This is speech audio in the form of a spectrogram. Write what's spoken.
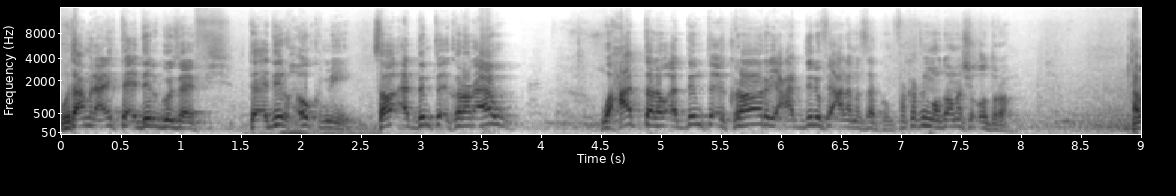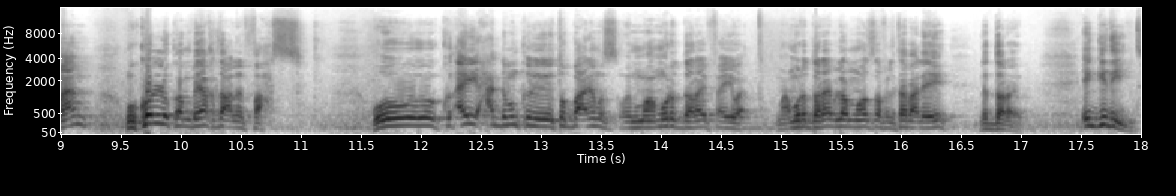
وتعمل عليك تقدير جزافي تقدير حكمي سواء قدمت إقرار أو وحتى لو قدمت إقرار يعدلوا فيه على مزاجهم. فكان الموضوع ماشي قدره تمام؟ وكله كان بيخضع للفحص. وأي حد ممكن يطب عليه مأمور الضرائب في أي وقت. مأمور الضرائب اللي هو الموظف اللي تابع لايه للضرائب الجديد.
